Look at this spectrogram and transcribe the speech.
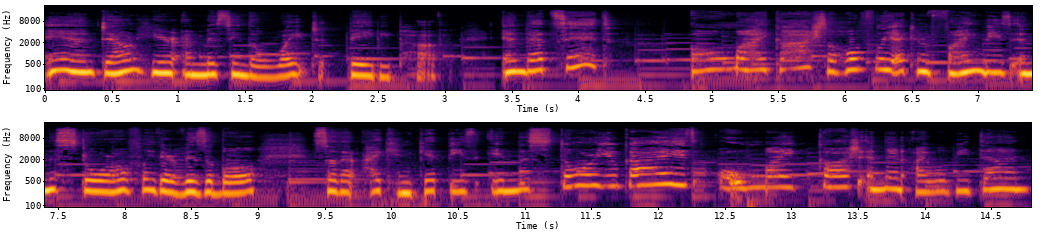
And down here, I'm missing the white baby puff. And that's it. Oh my gosh, so hopefully I can find these in the store. Hopefully they're visible so that I can get these in the store, you guys. Oh my gosh, and then I will be done.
